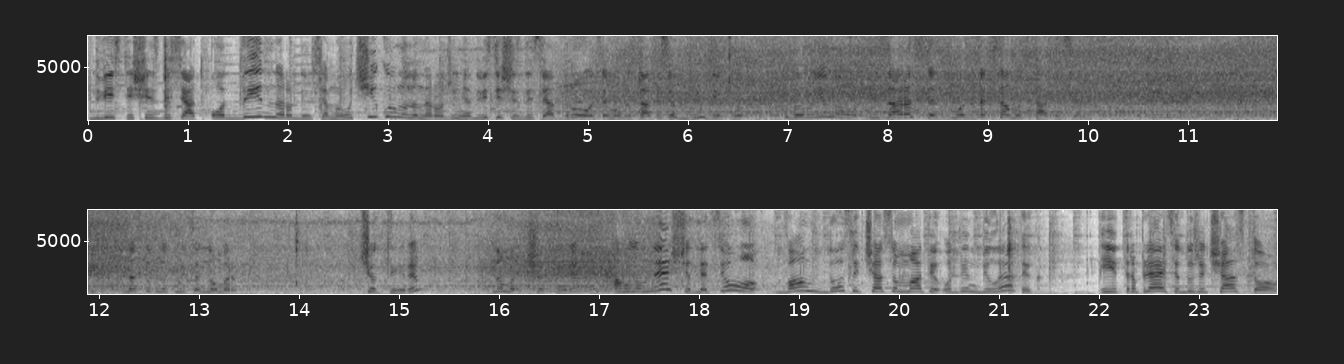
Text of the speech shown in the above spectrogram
261 народився. Ми очікуємо на народження 262. Це може статися в будь-яку хвилину. І зараз це може так само статися. Наступна кулька номер 4. Номер 4. А головне, що для цього вам досить часом мати один білетик. І трапляється дуже часто,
